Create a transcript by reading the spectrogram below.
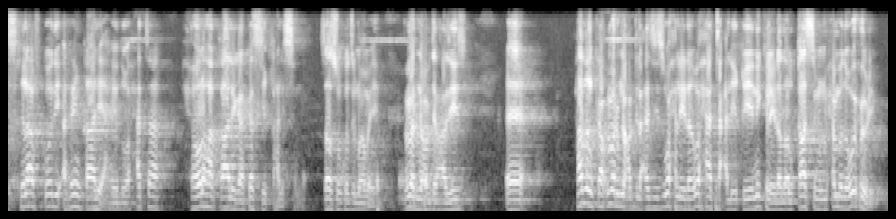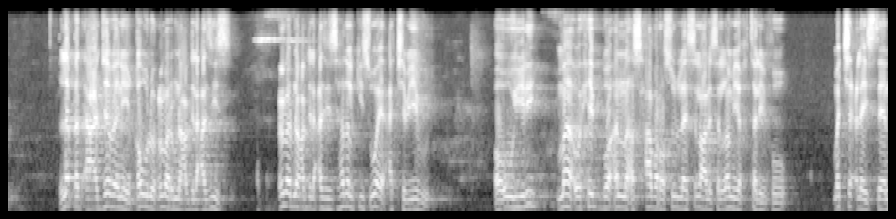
iskhilaafkoodii arrin qaali ahayd oo xataa xoolaha qaaliga ka sii qaalisan. Saasuu ku tilmaamaya cumar bn cabdilcasiis hadalka cumar bn cabdilcasiis waxa la yidhahda waxaa tacliiqiyey ninka la yidhahdo alqaasim maxamed oo wuxuu yidhi laqad acjabanii qowlu cumar bni cabdilcasiis. Cumar bni cabdilcasiis hadalkiisu waa i cajabiyey buuhi oo uu yidhi maa uxibu ana asxaaba rasuuli llahi sal lay slm lam yakhtalifuu ma jeclaysteen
